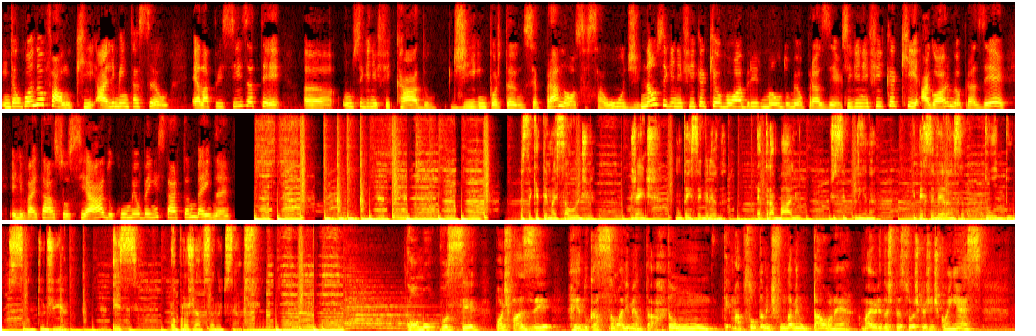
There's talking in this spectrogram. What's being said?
Então, quando eu falo que a alimentação ela precisa ter uh, um significado de importância para nossa saúde, não significa que eu vou abrir mão do meu prazer. Significa que agora o meu prazer ele vai estar tá associado com o meu bem-estar também, né? Você quer ter mais saúde? Gente, não tem segredo. É trabalho, disciplina e perseverança todo santo dia. Esse é o Projeto 0800. Como você pode fazer reeducação alimentar? Então, tema absolutamente fundamental, né? A maioria das pessoas que a gente conhece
